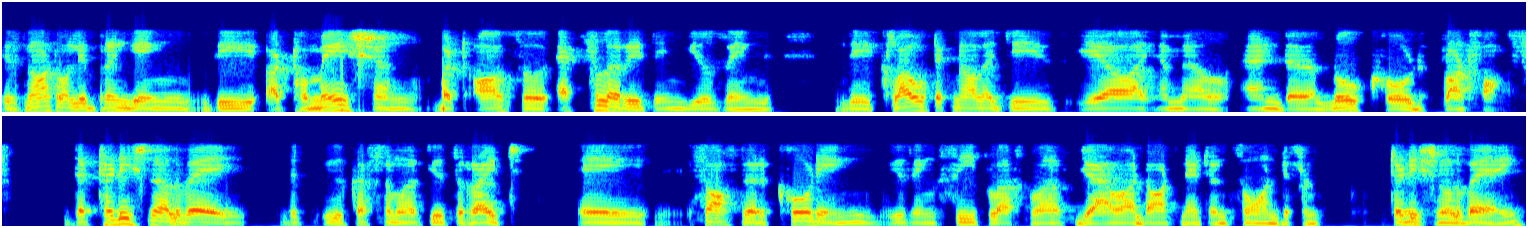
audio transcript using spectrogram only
is not only bringing the automation, but also accelerating using the cloud technologies, AI, ML, and uh, low code platforms. The traditional way that you customers used to write a software coding using C++, Java, .NET, and so on, different traditional way,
